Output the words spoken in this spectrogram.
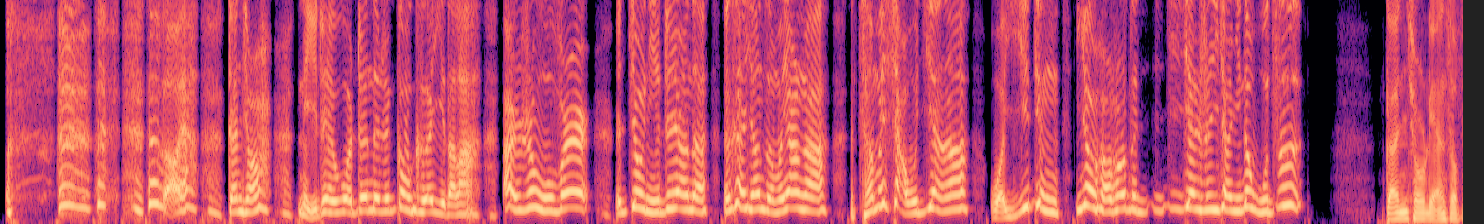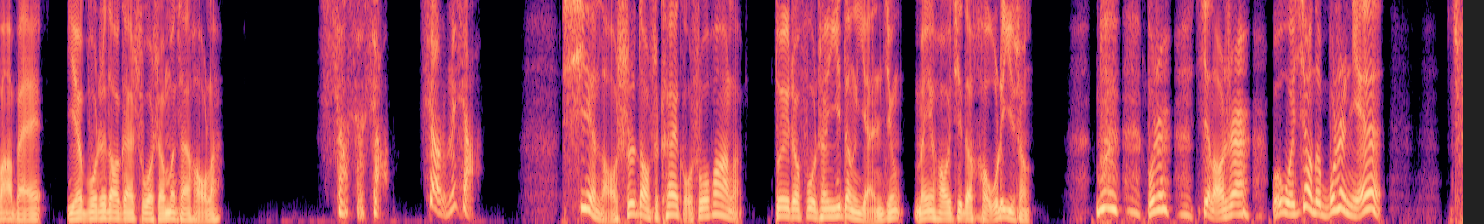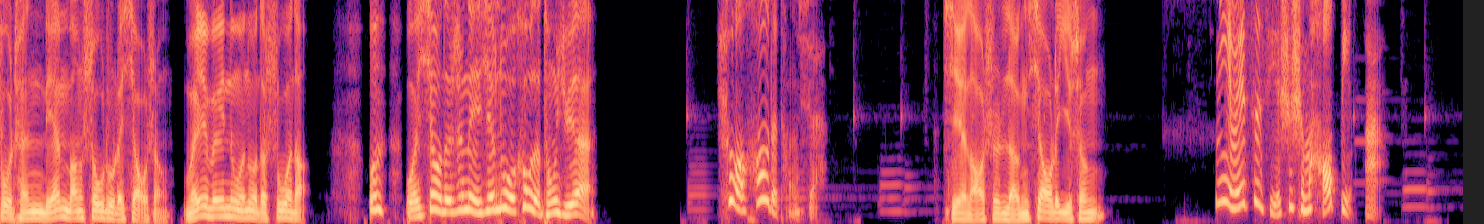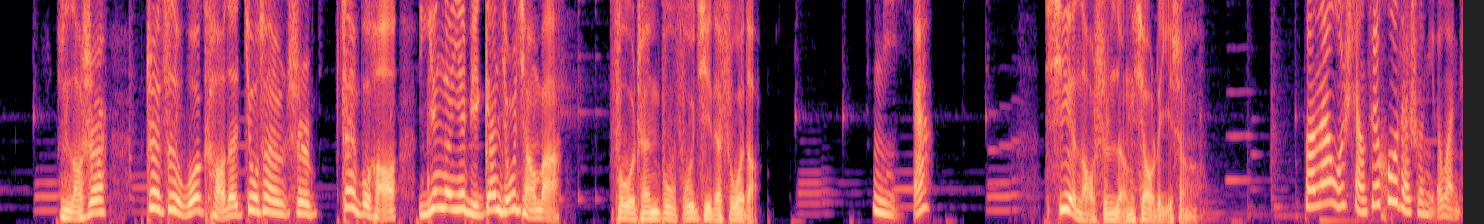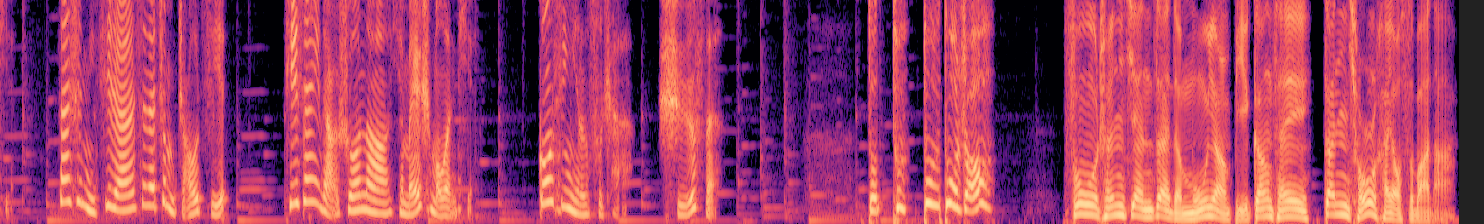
好呀，甘球，你这货真的是够可以的啦，二十五分，就你这样的，还想怎么样啊？咱们下午见啊！我一定要好好的见识一下你的舞姿。甘球脸色发白，也不知道该说什么才好了。笑笑笑，笑什么笑？谢老师倒是开口说话了，对着傅晨一瞪眼睛，没好气的吼了一声：“ 不，不是谢老师，我我笑的不是您。”傅晨连忙收住了笑声，唯唯诺诺的说道：“我我笑的是那些落后的同学。”落后的同学。谢老师冷笑了一声：“你以为自己是什么好饼啊？”老师，这次我考的就算是再不好，应该也比干球强吧？傅晨不服气的说道。你呀？谢老师冷笑了一声。本来我是想最后再说你的问题。但是你既然现在这么着急，提前一点说呢也没什么问题。恭喜你了，傅晨，十分。多多多多少？傅晨现在的模样比刚才干球还要斯巴达，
